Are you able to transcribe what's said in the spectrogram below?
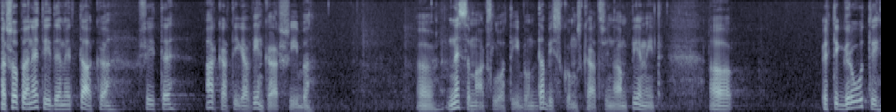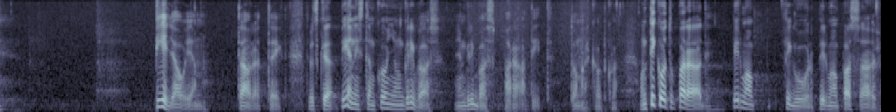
ar Šopēna etīdēm ir tā, ka šī te ārkārtīgā vienkāršība, nesamākslotība un dabiskums, kāds viņām piemīt, ir tik grūti pieļaujama, tā varētu teikt. Tāpēc, ka pianistam, ko viņam gribās, viņam gribās parādīt tomēr kaut ko. Un tikko tu parādi pirmo figūru, pirmo pasāžu,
